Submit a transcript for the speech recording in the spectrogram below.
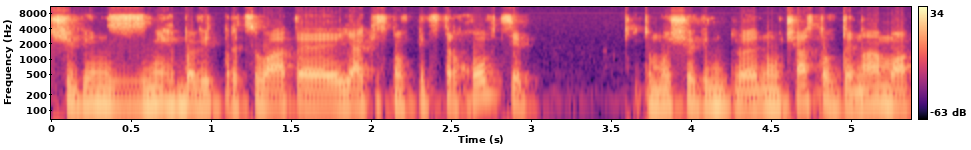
чи він зміг би відпрацювати якісно в підстраховці. Тому що він е, ну часто в Динамо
